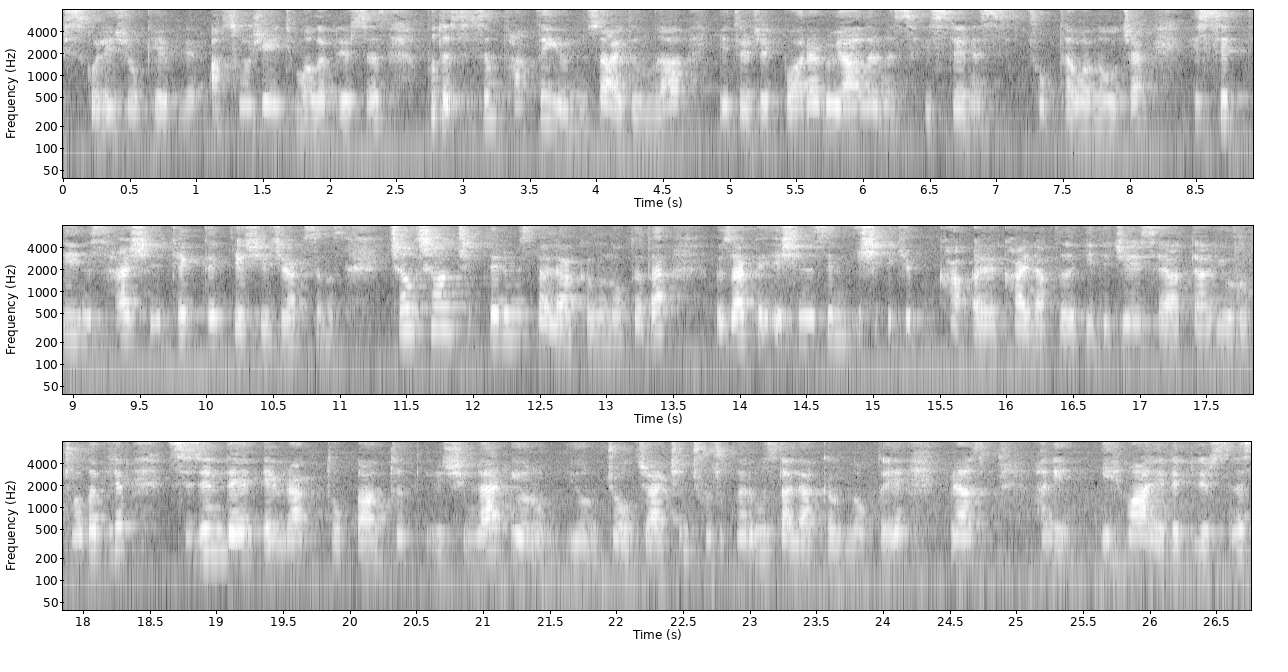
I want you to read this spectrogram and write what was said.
psikoloji okuyabilir, astroloji eğitimi alabilirsiniz. Bu da sizin farklı yönünüzü aydınlığa getirecek. Bu ara rüyalarınız, hisleriniz çok tavan olacak. Hissettiğiniz her şeyi tek tek yaşayacaksınız. Çalışan çiftlerimizle alakalı noktada Özellikle eşinizin iş ekip e, kaynaklı gideceği seyahatler yorucu olabilir. Sizin de evrak, toplantı, girişimler yoru- yorucu olacağı için çocuklarımızla alakalı noktayı biraz hani ihmal edebilirsiniz.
